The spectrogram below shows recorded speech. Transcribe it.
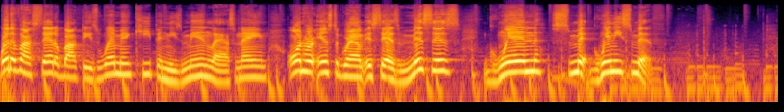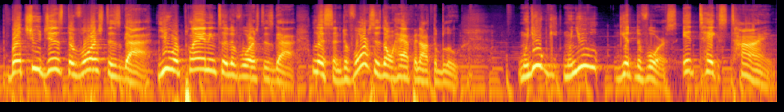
What have I said about these women keeping these men last name? On her Instagram, it says Mrs. Gwen Smith, Gwenny Smith. But you just divorced this guy. You were planning to divorce this guy. Listen, divorces don't happen out the blue. When you when you get divorced, it takes time.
